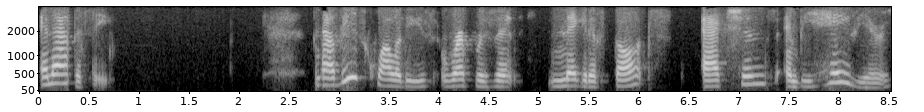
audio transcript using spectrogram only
and apathy. Now these qualities represent negative thoughts, actions, and behaviors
